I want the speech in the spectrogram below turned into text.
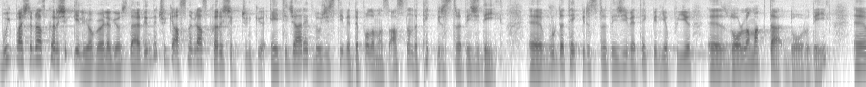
bu ilk başta biraz karışık geliyor böyle gösterdiğinde çünkü aslında biraz karışık. Çünkü e-ticaret, lojistiği ve depolaması aslında tek bir strateji değil. Ee, burada tek bir strateji ve tek bir yapıyı e, zorlamak da doğru değil. Ee,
